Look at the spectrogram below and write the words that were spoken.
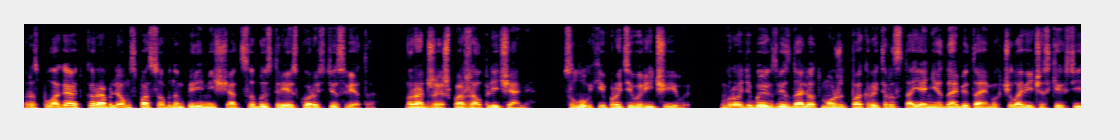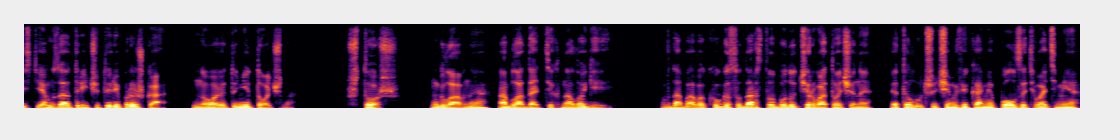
располагают кораблем, способным перемещаться быстрее скорости света? Раджеш пожал плечами. Слухи противоречивы. Вроде бы их звездолет может покрыть расстояние до обитаемых человеческих систем за 3-4 прыжка, но это не точно. Что ж, главное — обладать технологией. Вдобавок у государства будут червоточины, это лучше, чем веками ползать во тьме,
